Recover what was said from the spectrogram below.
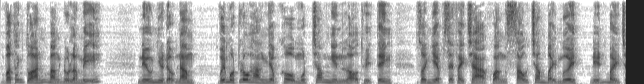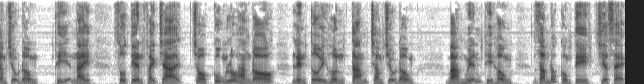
và thanh toán bằng đô la Mỹ. Nếu như đầu năm, với một lô hàng nhập khẩu 100.000 lọ thủy tinh, doanh nghiệp sẽ phải trả khoảng 670 đến 700 triệu đồng, thì hiện nay số tiền phải trả cho cùng lô hàng đó lên tới hơn 800 triệu đồng. Bà Nguyễn Thị Hồng, giám đốc công ty chia sẻ.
